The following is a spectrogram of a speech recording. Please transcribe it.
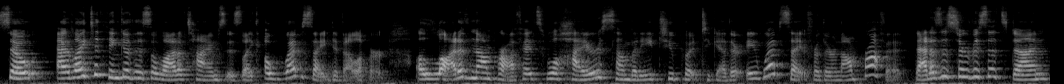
So I like to think of this a lot of times as like a website developer. A lot of nonprofits will hire somebody to put together a website for their nonprofit. That is a service that's done.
